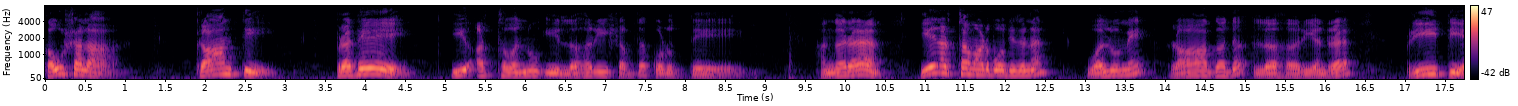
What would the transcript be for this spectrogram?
ಕೌಶಲ, ಕ್ರಾಂತಿ, ಪ್ರಭೆ ಈ ಅರ್ಥವನ್ನು ಈ ಲಹರಿ ಶಬ್ದ ಕೊಡುತ್ತೆ. ಹಂಗಾರ ಏನು ಅರ್ಥ ಮಾಡ್ಬೋದು ಇದನ್ನು? ಒಲುಮೆ ರಾಗದ ಲಹರಿ ಅಂದರೆ ಪ್ರೀತಿಯ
